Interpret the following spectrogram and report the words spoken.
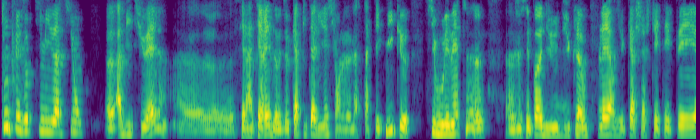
Toutes les optimisations euh, habituelles, c'est l'intérêt de, capitaliser sur la stack technique. si vous voulez mettre, je sais pas, du, Cloudflare, du cache HTTP,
